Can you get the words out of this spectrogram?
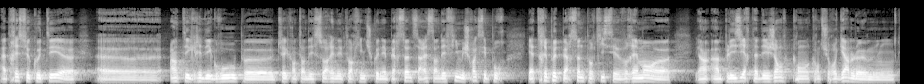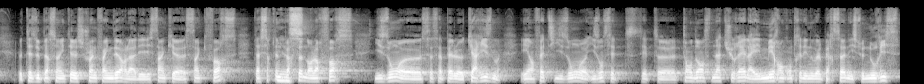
Après, ce côté euh, intégrer des groupes, tu sais, quand as des soirées networking, tu connais personne, ça reste un défi. Mais je crois que c'est pour, il y a très peu de personnes pour qui c'est vraiment un, un, plaisir. Tu as des gens quand, quand tu regardes le, le test de personnalité, le Strength Finder, là, les cinq cinq forces. Tu as certaines personnes dans leurs forces ils ont, euh, ça s'appelle charisme, et en fait ils ont, euh, ils ont cette, euh, tendance naturelle à aimer rencontrer des nouvelles personnes, ils se nourrissent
